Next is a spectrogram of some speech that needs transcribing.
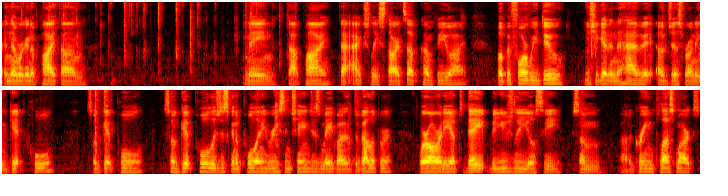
And then we're going to python main.py that actually starts up comfy UI. But before we do, you should get in the habit of just running git pull. So git pull. So git pull is just going to pull any recent changes made by the developer. We're already up to date, but usually you'll see some uh, green plus marks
